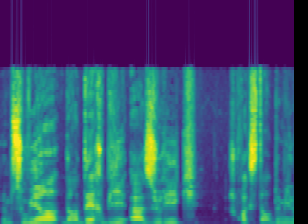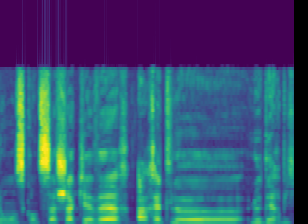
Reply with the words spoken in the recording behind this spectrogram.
Je me souviens d'un derby à Zurich. Je crois que c'était en 2011, quand Sacha Kever arrête le, le derby.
